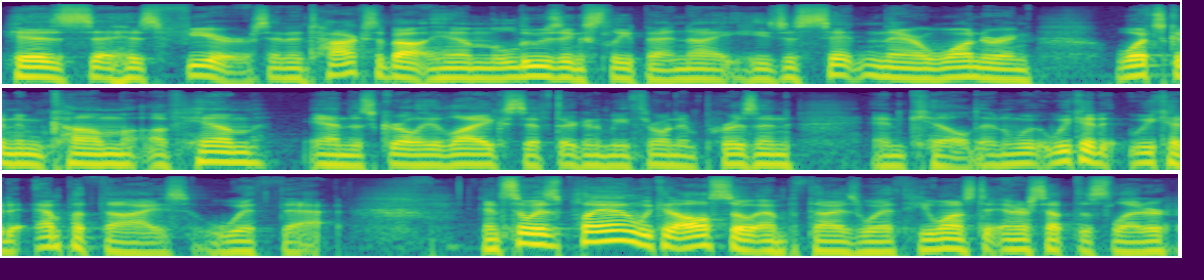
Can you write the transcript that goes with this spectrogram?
his uh, his fears. And it talks about him losing sleep at night. He's just sitting there wondering what's going to come of him and this girl he likes if they're going to be thrown in prison and killed. And we, we could we could empathize with that. And so his plan we could also empathize with. He wants to intercept this letter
